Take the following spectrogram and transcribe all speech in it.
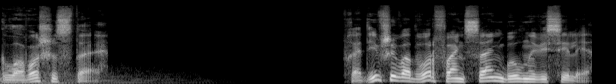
Глава шестая. Входивший во двор Фань Сань был на веселе.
